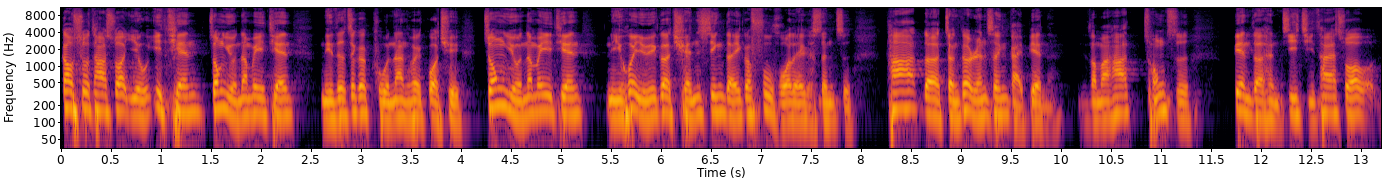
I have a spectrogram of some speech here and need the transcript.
告诉他说：“有一天，终有那么一天，你的这个苦难会过去，终有那么一天，你会有一个全新的一个复活的一个身子。”他的整个人生改变了，你懂吗？他从此变得很积极。他说：“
